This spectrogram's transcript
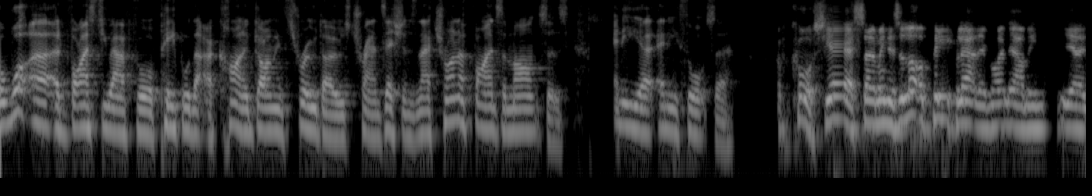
But what uh, advice do you have for people that are kind of going through those transitions and they're trying to find some answers? Any uh, any thoughts there? Of course, yeah. So I mean, there's a lot of people out there right now. I mean, yeah,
